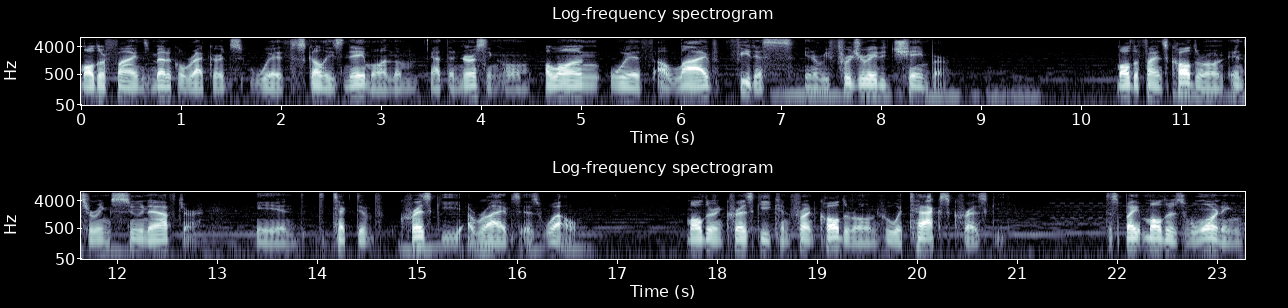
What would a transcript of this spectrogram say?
Mulder finds medical records with Scully's name on them at the nursing home, along with a live fetus in a refrigerated chamber. Mulder finds Calderon entering soon after, and Detective Kresge arrives as well. Mulder and Kresge confront Calderon, who attacks Kresge. Despite Mulder's warning,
